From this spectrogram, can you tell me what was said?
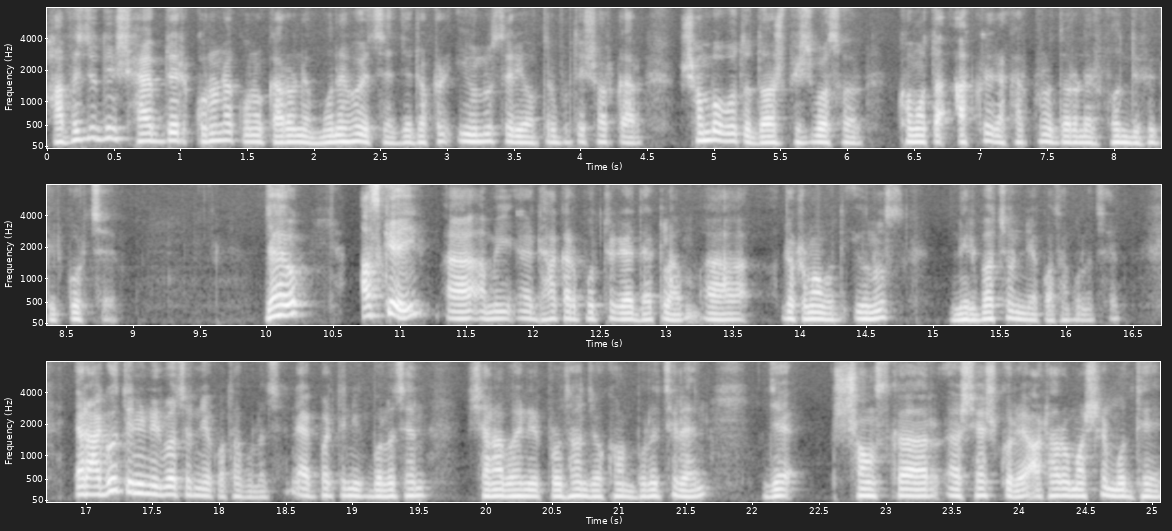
হাফিজুদ্দিন সাহেবদের কোনো না কোনো কারণে মনে হয়েছে যে ডক্টর ইউনুসের অন্তর্বর্তী সরকার সম্ভবত দশ বিশ বছর ক্ষমতা আঁকড়ে রাখার কোনো ধরনের ফন্দি ফিকির করছে। যাই হোক, আজকেই আমি ঢাকার পত্রিকায় দেখলাম ডক্টর মোহাম্মদ ইউনুস নির্বাচন নিয়ে কথা বলেছেন। এর আগেও তিনি নির্বাচন নিয়ে কথা বলেছেন। একবার তিনি বলেছেন, সেনাবাহিনীর প্রধান যখন বলেছিলেন যে সংস্কার শেষ করে আঠারো মাসের মধ্যে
